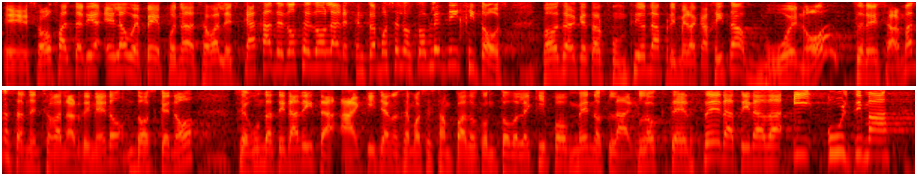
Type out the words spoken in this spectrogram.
Eh, solo faltaría el AVP. Pues nada, chavales. Caja de 12 dólares. Entramos en los dobles dígitos. Vamos a ver qué tal funciona. Primera cajita. Bueno, tres armas nos han hecho ganar dinero. Dos que no. Segunda tiradita. Aquí ya nos hemos estampado con todo el equipo. Menos la Glock. Tercera tirada. Y última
